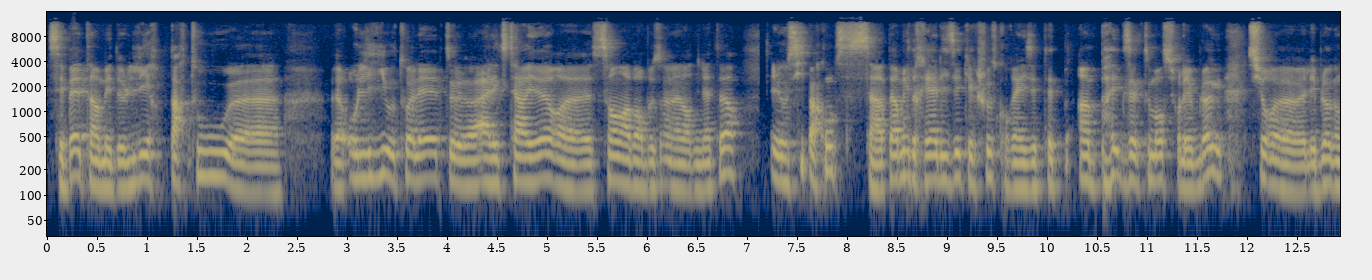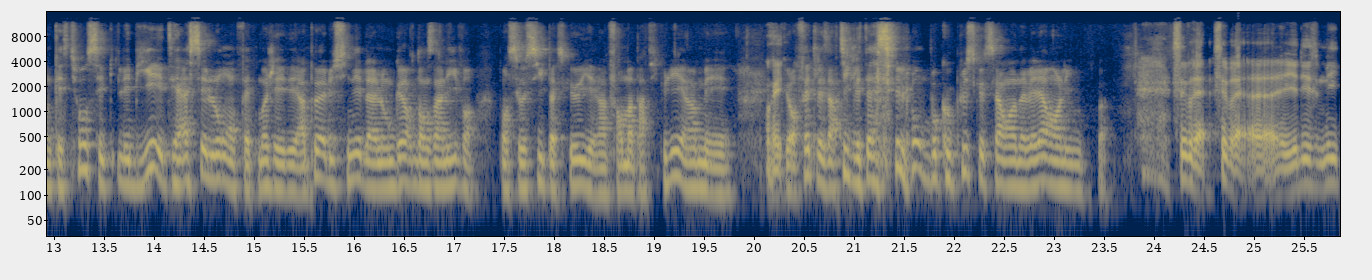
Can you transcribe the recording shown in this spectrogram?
c'est bête, hein, mais de lire partout, euh, euh, au lit, aux toilettes, euh, à l'extérieur, sans avoir besoin d'un ordinateur. Et aussi, par contre, ça a permis de réaliser quelque chose qu'on réalisait peut-être un pas exactement sur les blogs, sur les blogs en question, c'est que les billets étaient assez longs en fait. Moi, j'ai un peu halluciné de la longueur dans un livre. Bon, c'est aussi parce qu'il y avait un format particulier, hein, mais en fait, les articles étaient assez longs, beaucoup plus que ça en avait l'air en ligne. Quoi. C'est vrai, c'est vrai. Euh, il y mais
